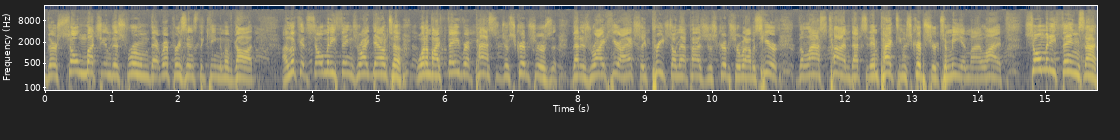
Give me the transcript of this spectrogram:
there's so much in this room that represents the kingdom of God. I look at so many things right down to one of my favorite passages of scriptures that is right here. I actually preached on that passage of scripture when I was here the last time. That's an impacting scripture to me in my life. So many things. I,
